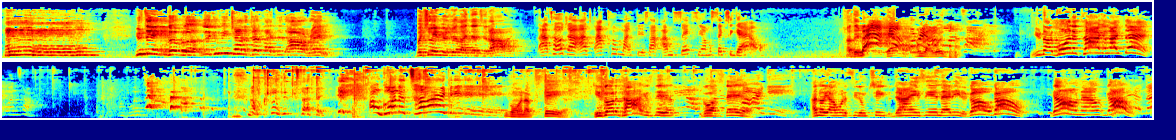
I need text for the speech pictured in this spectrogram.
Hmm. You think, look, look, look, you be trying to dress like this already. But you ain't been dressed like that today. I told y'all I, I come like this. I, I'm sexy. I'm a sexy gal. I think Bye, Yeah, hell, for I'm real. like, I'm going to Target. you not going to Target like that. I'm going to Target. I'm going to Target. You're going upstairs. You go to Target still. Yeah, Go going to upstairs. Target. I know y'all want to see them cheap, but y'all ain't seeing that either. Go, go. Go now. Go. No.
